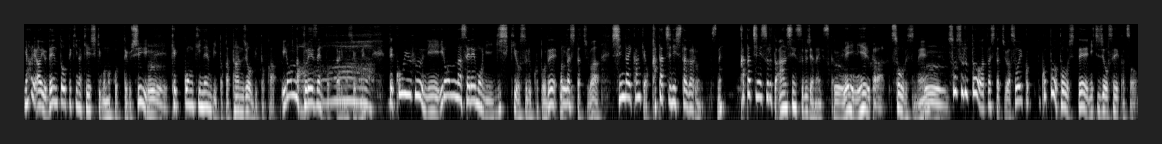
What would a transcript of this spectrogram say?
やはりああいう伝統的な形式も残ってるし、うん、結婚記念日とか誕生日とかいろんなプレゼントってありますよね。でこういうふうにいろんなセレモニー儀式をすることで私たちは信頼関係を形に従うんですね、形にすると安心するじゃないですか、うん、目に見えるから。そうですね、うん、そうすると私たちはそういうことを通して日常生活を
